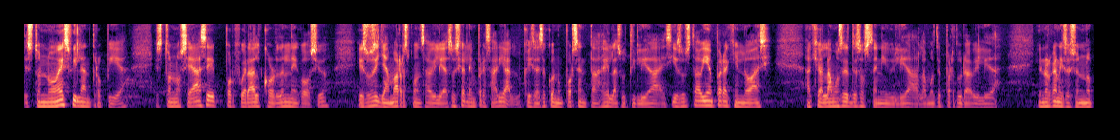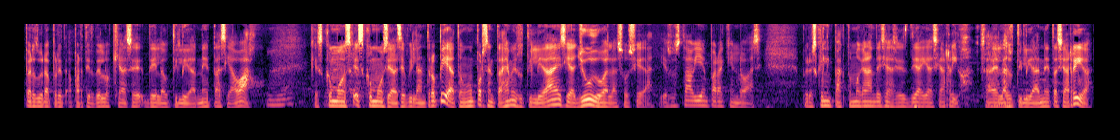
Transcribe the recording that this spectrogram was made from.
Esto no es filantropía, esto no se hace por fuera del core del negocio, eso se llama responsabilidad social empresarial, lo que se hace con un porcentaje de las utilidades y eso está bien para quien lo hace. Aquí hablamos de sostenibilidad, hablamos de perdurabilidad y una organización no perdura a partir de lo que hace de la utilidad neta hacia abajo, que es como, es como se hace filantropía, tomo un porcentaje de mis utilidades y ayudo a la sociedad y eso está bien para quien lo hace, pero es que el impacto más grande se hace desde ahí hacia arriba, o sea, de las utilidades netas hacia arriba.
